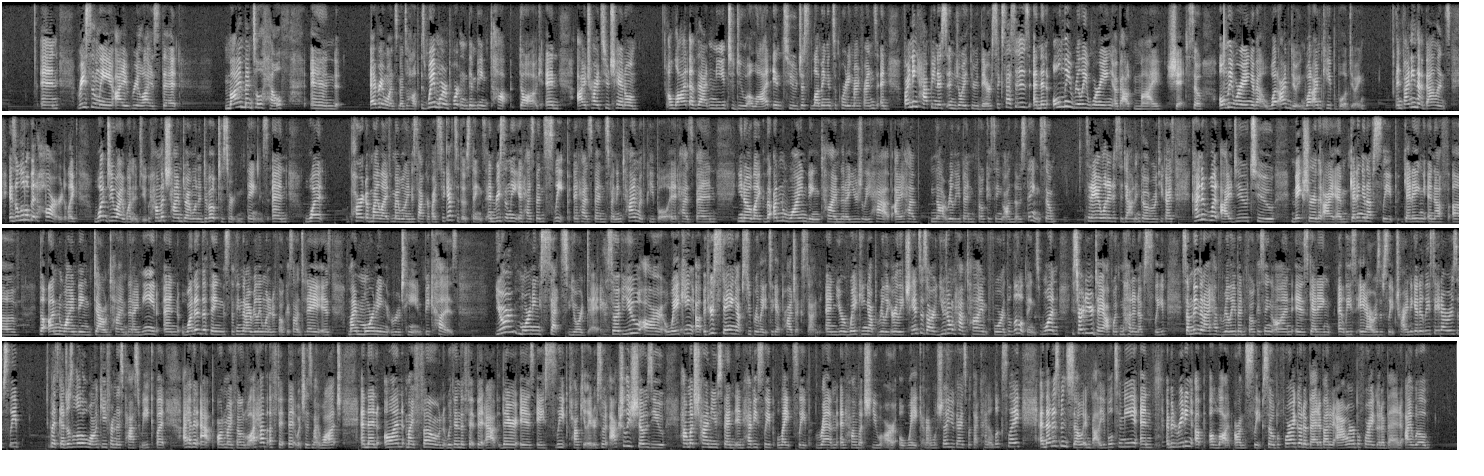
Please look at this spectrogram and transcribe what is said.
And recently I realized that my mental health and everyone's mental health is way more important than being top dog. And I try to channel a lot of that need to do a lot into just loving and supporting my friends and finding happiness and joy through their successes and then only really worrying about my shit. So only worrying about what I'm doing, what I'm capable of doing. And finding that balance is a little bit hard. Like, what do I want to do? How much time do I want to devote to certain things? And what part of my life am I willing to sacrifice to get to those things? And recently it has been sleep. It has been spending time with people. It has been, you know, like the unwinding time that I usually have. I have not really been focusing on those things. So Today I wanted to sit down and go over with you guys kind of what I do to make sure that I am getting enough sleep, getting enough of the unwinding downtime that I need. And one of the things, the thing that I really wanted to focus on today is my morning routine because your morning sets your day. So if you are waking up, if you're staying up super late to get projects done and you're waking up really early, chances are you don't have time for the little things. One, you started your day off with not enough sleep. Something that I have really been focusing on is getting at least eight hours of sleep, trying to get at least eight hours of sleep. My schedule's a little wonky from this past week, but I have an app on my phone. Well, I have a Fitbit, which is my watch, and then on my phone within the Fitbit app, there is a sleep calculator. So it actually shows you how much time you spend in heavy sleep, light sleep, REM, and how much you are awake. And I will show you guys what that kind of looks like. And that has been so invaluable to me. And I've been reading up a lot on sleep. So before I go to bed, about an hour before I go to bed, I will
